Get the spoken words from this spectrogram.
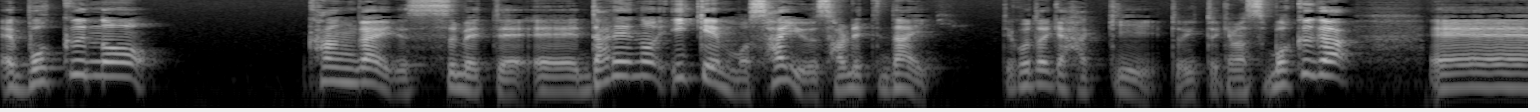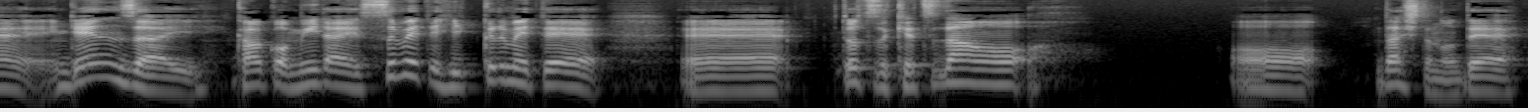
え僕の考えです全て、えー誰の意見も左右されてない。っていうことだけはっきりと言っておきます。僕が、えー現在過去未来全てひっくるめて、えー一つ決断を出したので、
